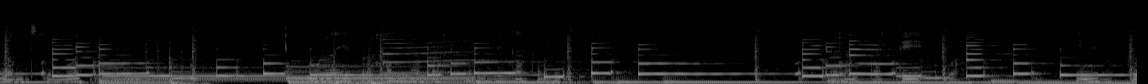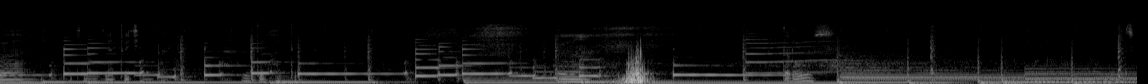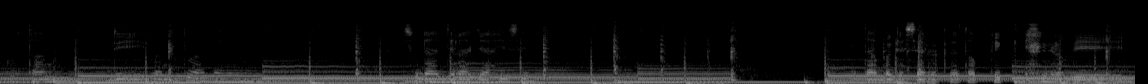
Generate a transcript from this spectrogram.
seseorang tersebut mulai perlahan dan perlahan meninggalkan kita dalam arti wah ini loh gua jatuh cinta itu hati. Eh, terus pengalaman 10 tahun di Bandung tuh ada. Sudah jelajahi sih bergeser ke topik lebih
